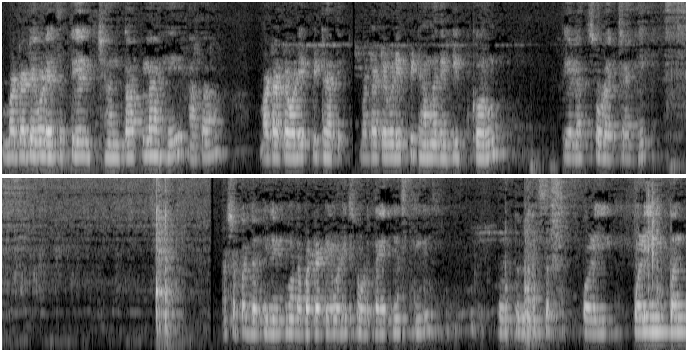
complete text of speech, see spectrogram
बटाटे वड्याचं तेल छान तापलं आहे. आता बटाटे वडे पिठात बटाटे वडे पिठामध्ये डीप करून तेलात सोडायचे आहे. अशा पद्धतीने तुम्हाला बटाटे वडे सोडता येत नसतील. तर तुम्ही असं पळी पळीने पण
